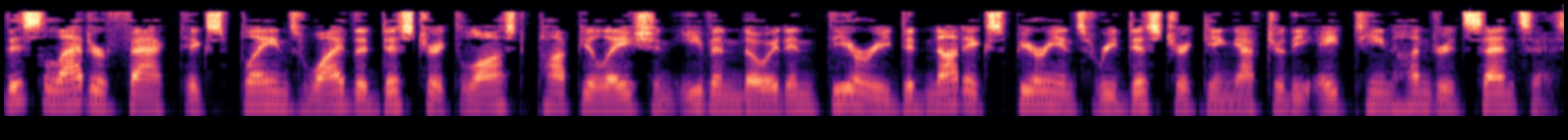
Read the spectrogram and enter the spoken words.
This latter fact explains why the district lost population even though it in theory did not experience redistricting after the 1800 census.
